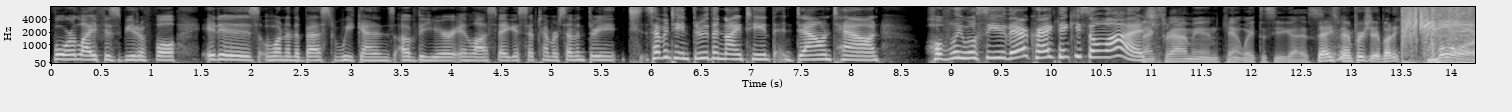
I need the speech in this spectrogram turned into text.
For Life is Beautiful. It is one of the best weekends of the year in Las Vegas, September 7th, three- 17th through the 19th, downtown. Hopefully, we'll see you there, Craig. Thank you so much. Thanks for having me, and can't wait to see you guys. Thanks, man. Appreciate it, buddy. More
